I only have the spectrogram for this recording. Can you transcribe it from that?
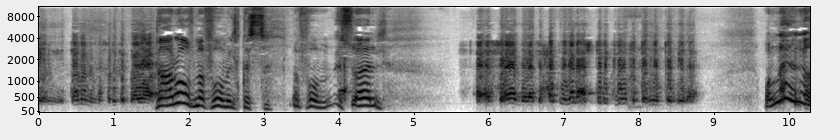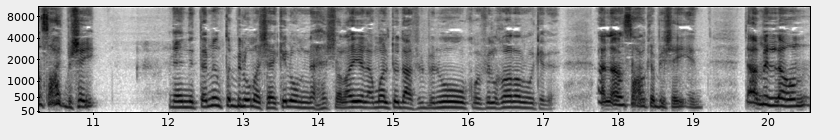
يعني ثمن المصاريف الدواء. معروف مفهوم القصة. مفهوم. السؤال؟ آه، السؤال دلوقتي حكم إن أنا أشترك لهم في التأمين الطبي ده. والله أنا أنصحك بشيء. لأن التأمين الطبي له مشاكله من الناحية الشرعية الأموال تودع في البنوك وفي الغرر وكذا أنا أنصحك بشيء. تعمل لهم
